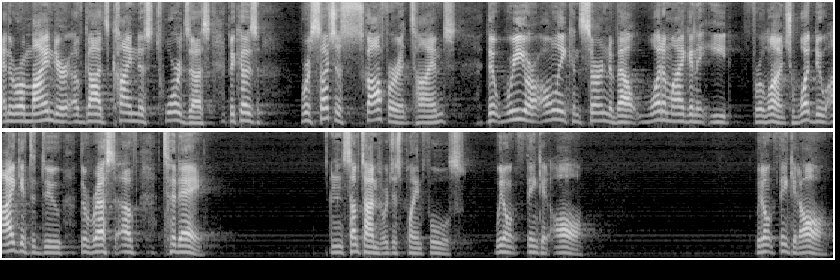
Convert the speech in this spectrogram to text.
and the reminder of God's kindness towards us because we're such a scoffer at times that we are only concerned about what am I going to eat for lunch? What do I get to do the rest of today? And sometimes we're just plain fools. We don't think at all. We don't think at all.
